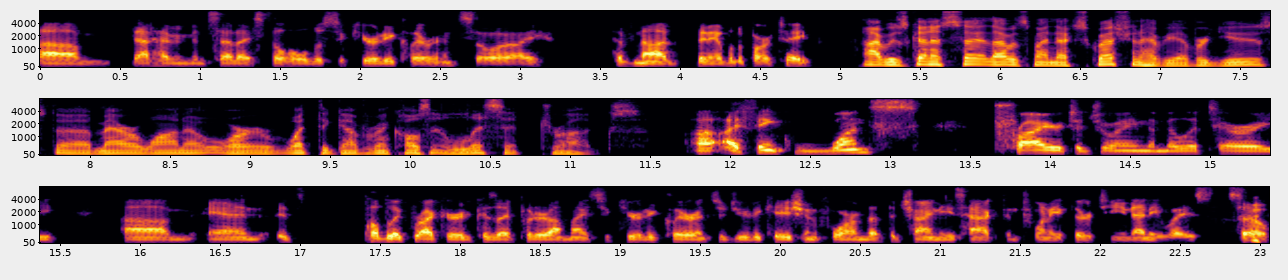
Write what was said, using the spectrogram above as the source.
Um, that having been said, I still hold a security clearance, so I have not been able to partake. I was going to say that was my next question. Have you ever used uh, marijuana or what the government calls illicit drugs? Uh, I think once prior to joining the military, um, and it's public record because I put it on my security clearance adjudication form that the Chinese hacked in 2013, anyways. So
